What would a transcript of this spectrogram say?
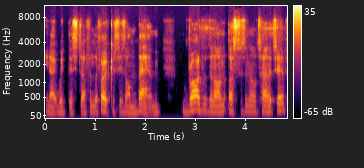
you know, with this stuff, and the focus is on them rather than on us as an alternative.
